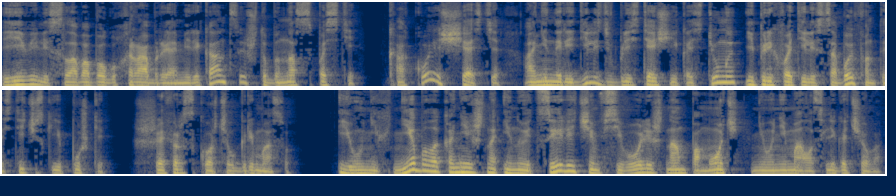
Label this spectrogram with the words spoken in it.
Явились, слава богу, храбрые американцы, чтобы нас спасти. Какое счастье! Они нарядились в блестящие костюмы и прихватили с собой фантастические пушки. Шефер скорчил гримасу. И у них не было, конечно, иной цели, чем всего лишь нам помочь, не унималась Легачева.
